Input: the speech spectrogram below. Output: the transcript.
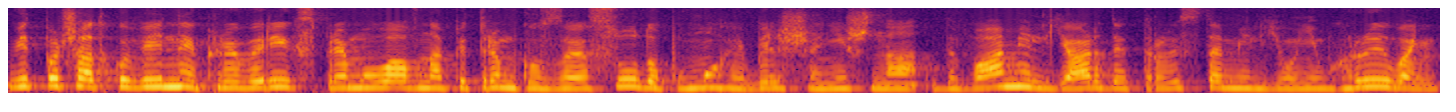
Від початку війни Кривий Ріг спрямував на підтримку ЗСУ допомоги більше ніж на 2 мільярди 300 мільйонів гривень.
